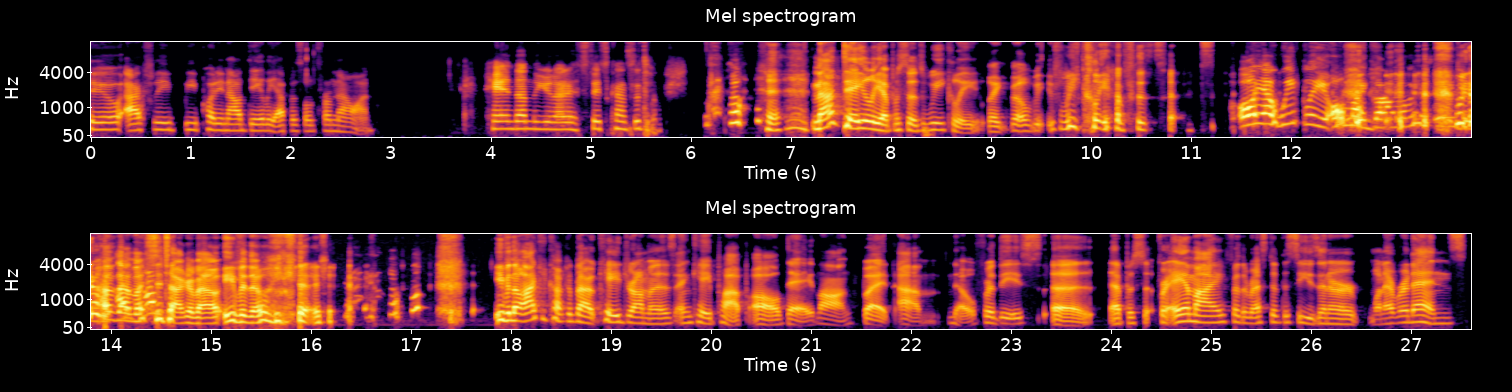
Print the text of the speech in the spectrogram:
to actually be putting out daily episodes from now on. Hand on the United States Constitution. not daily episodes, weekly. Like they'll be weekly episodes. Oh yeah, weekly. Oh my god. I'm over here saying we don't have that I much to talk about, even though we could. even though I could talk about K dramas and K pop all day long, but um, no, for these uh episode for AMI for the rest of the season or whenever it ends,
